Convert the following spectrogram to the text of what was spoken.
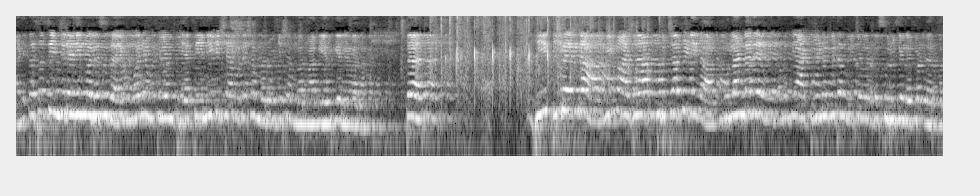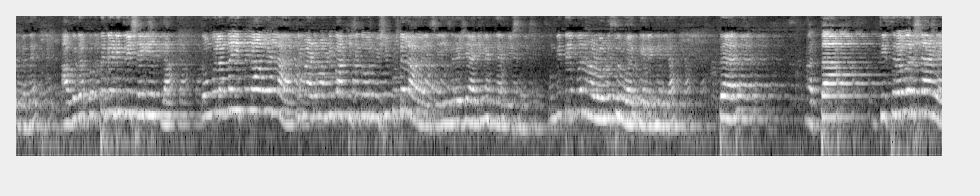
आणि तसंच इंजिनिअरिंगमध्ये सुद्धा M one M P M P या तिन्ही विषयामध्ये शंभर पैकी शंभर मार्क येत गेले मला. तर ही प्रेरणा मी माझ्या पुढच्या पिढीला मुलांना द्यावी म्हणून मी आठवी नववी दहावीचे वर्ग सुरू केले पंढरपूरमध्ये. अगोदर फक्त गणित विषय घेतला. तो मुलांना इतका आवडला की मॅडम आम्ही बाकीचे दोन विषय कुठे लावायचे? इंग्रजी आणि विज्ञान विषय. हळूहळू सुरुवात केली घ्यायला. तर आता तिसरं वर्ष आहे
